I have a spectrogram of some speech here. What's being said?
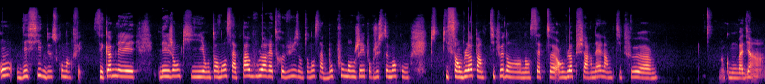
On décide de ce qu'on en fait. C'est comme les, les gens qui ont tendance à pas vouloir être vus, ils ont tendance à beaucoup manger pour justement qu'on qui, s'enveloppent un petit peu dans, cette enveloppe charnelle, un petit peu, euh, comment on va dire,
